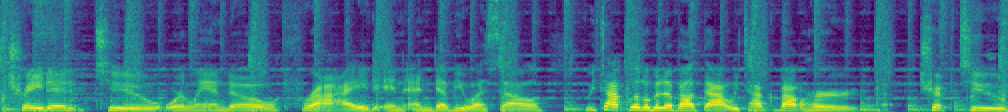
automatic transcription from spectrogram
traded to Orlando Pride in NWSL. We talk a little bit about that. We talk about her trip to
